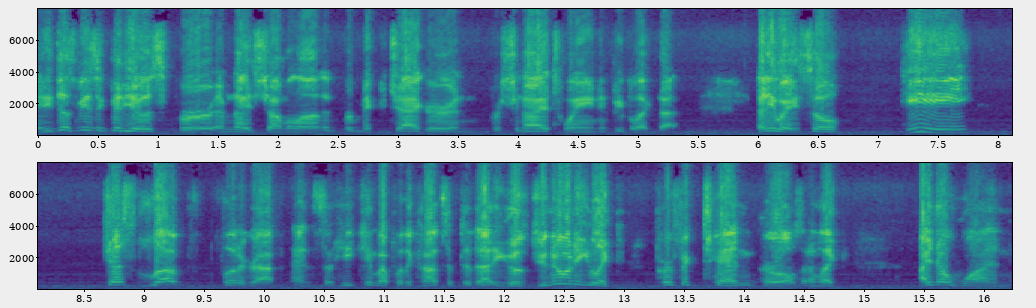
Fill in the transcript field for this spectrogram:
and he does music videos for M Night Shyamalan and for Mick Jagger and for Shania Twain and people like that. Anyway, so he just loved photograph, and so he came up with a concept of that. He goes, "Do you know any like perfect ten girls?" And I'm like, "I know one,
